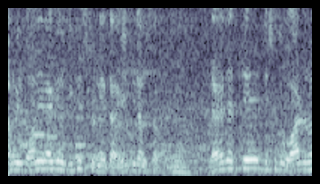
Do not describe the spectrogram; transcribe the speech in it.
আপনি দলের একজন বিশিষ্ট নেতা এই বিধানসভায়। দেখা যাচ্ছে যে শুধু ওয়ার্ড নয়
